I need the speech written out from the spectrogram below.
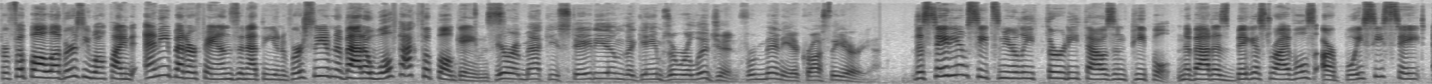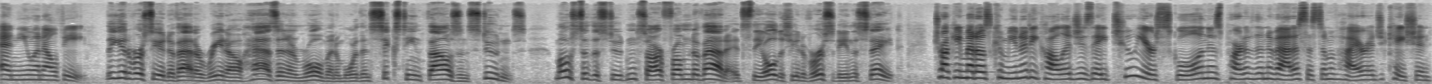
For football lovers, you won't find any better fans than at the University of Nevada Wolfpack football games. Here at Mackay Stadium, the games are religion for many across the area. The stadium seats nearly 30,000 people. Nevada's biggest rivals are Boise State and UNLV. The University of Nevada, Reno has an enrollment of more than 16,000 students. Most of the students are from Nevada. It's the oldest university in the state. Truckee Meadows Community College is a two-year school and is part of the Nevada system of higher education.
